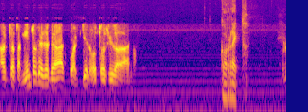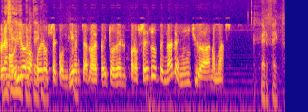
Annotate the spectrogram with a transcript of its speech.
al tratamiento que se le da a cualquier otro ciudadano. Correcto. Removido los fueros se convierte a los efectos del proceso penal en un ciudadano más. Perfecto.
